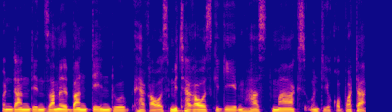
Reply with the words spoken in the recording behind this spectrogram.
Und dann den Sammelband, den du heraus, mit herausgegeben hast, Marx und die Roboter.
